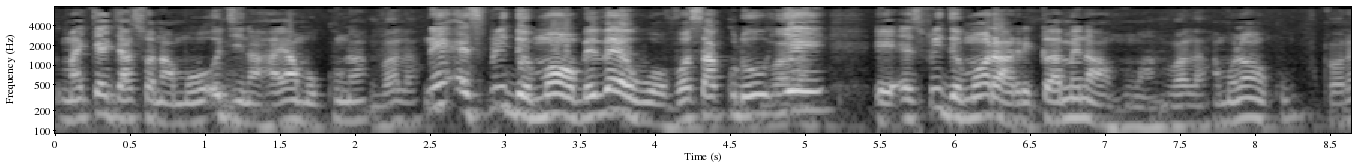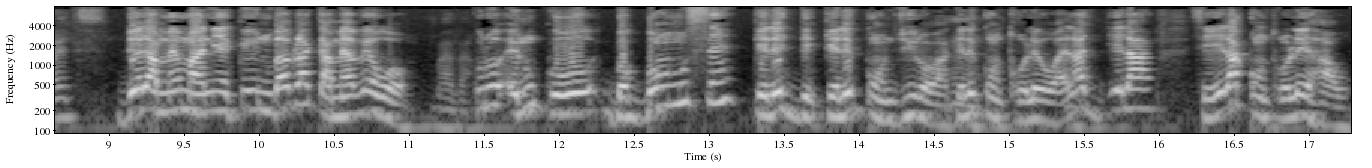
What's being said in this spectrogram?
michael jackson amewo wodzina ha ya amewo kuna Voilà. ne esprit de mort be va wɔ vɔsa kuɖo Voilà. ye eh, esprit de mort a réclamé na hua Voilà. amewo la wɔ ku Correct. de la même manière que nubabla kame ave wɔ Voilà. kuɖo enu ko gbɔgbɔn ŋusẽ kele de kele conduire wa kele Mm. contrôler wa ela ela c'est ela contrôler ha o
